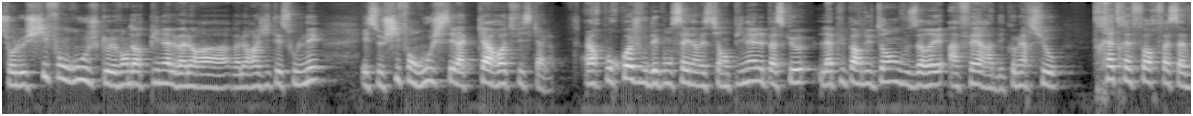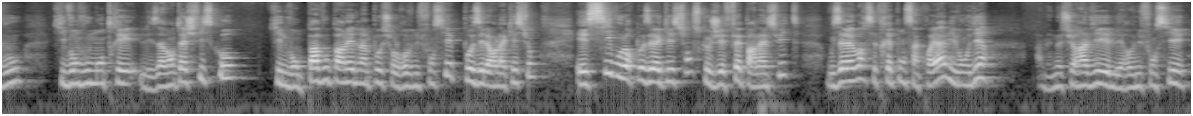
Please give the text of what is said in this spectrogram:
sur le chiffon rouge que le vendeur de Pinel va leur, agiter sous le nez. Et ce chiffon rouge, c'est la carotte fiscale. Alors pourquoi je vous déconseille d'investir en Pinel? Parce que la plupart du temps, vous aurez affaire à des commerciaux très très forts face à vous qui vont vous montrer les avantages fiscaux, qui ne vont pas vous parler de l'impôt sur le revenu foncier. Posez-leur la question. Et si vous leur posez la question, ce que j'ai fait par la suite, vous allez avoir cette réponse incroyable. Ils vont vous dire Ah, mais monsieur Ravier, les revenus fonciers,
